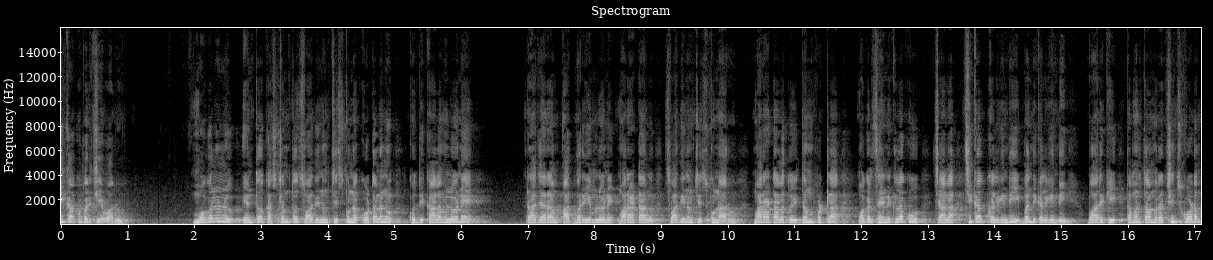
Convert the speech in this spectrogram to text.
చికాకు పరిచేవారు. మొఘలులు ఎంతో కష్టంతో స్వాధీనం చేసుకున్న కోటలను కొద్ది కాలంలోనే రాజారాం ఆధ్వర్యంలోని మరాఠాలు స్వాధీనం చేసుకున్నారు. మరాఠాలతో యుద్ధం పట్ల మొఘల్ సైనికులకు చాలా చికాకు కలిగింది ఇబ్బంది కలిగింది. వారికి తమను తాము రక్షించుకోవడం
